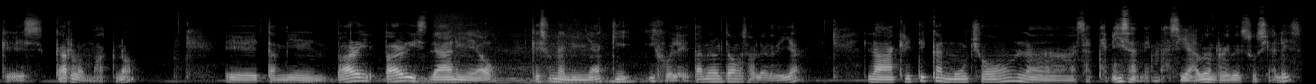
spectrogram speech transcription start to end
que es Carlo Magno, también Paris Daniel, que es una niña que, híjole, también ahorita vamos a hablar de ella. La critican mucho, la satanizan demasiado en redes sociales.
